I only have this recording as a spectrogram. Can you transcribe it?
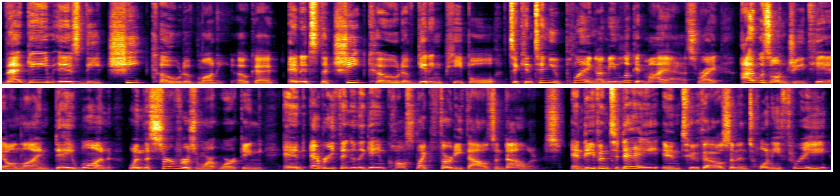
That game is the cheat code of money, okay? And it's the cheat code of getting people to continue playing. I mean, look at my ass, right? I was on GTA Online day one when the servers weren't working and everything in the game cost like $30,000. And even today, in 2023,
